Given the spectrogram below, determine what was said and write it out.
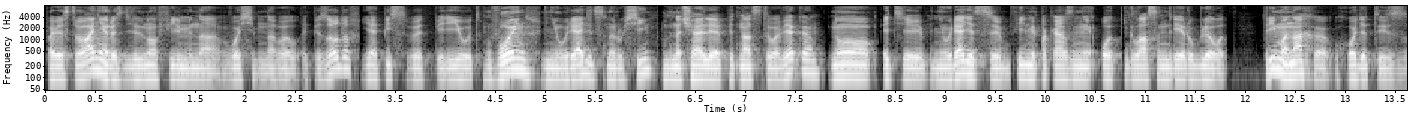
Повествование разделено в фильме на 8 новелл эпизодов и описывает период войн, неурядиц на Руси в начале 15 века. Но эти неурядицы в фильме показаны от глаз Андрея Рублева. Три монаха уходят из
